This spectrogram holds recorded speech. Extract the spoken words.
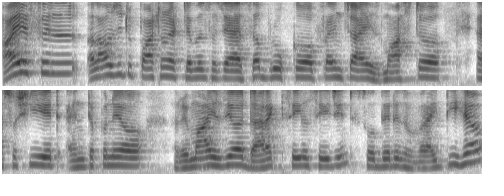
IIFL allows you to partner at levels such as sub-broker, franchise, master, associate, entrepreneur, remiser, direct sales agent. So there is a variety here.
